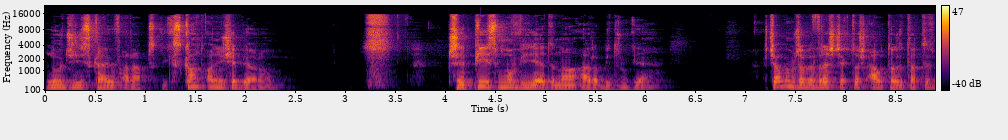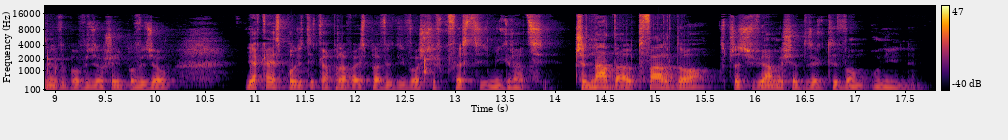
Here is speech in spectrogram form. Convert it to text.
ludzi z krajów arabskich. Skąd oni się biorą? Czy PiS mówi jedno, a robi drugie? Chciałbym, żeby wreszcie ktoś autorytatywnie wypowiedział się i powiedział, jaka jest polityka Prawa i Sprawiedliwości w kwestii migracji. Czy nadal twardo sprzeciwiamy się dyrektywom unijnym?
